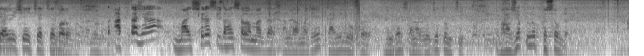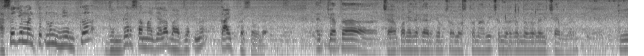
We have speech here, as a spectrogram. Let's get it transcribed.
याविषयी चर्चा. बरोबर आत्ता ह्या माळशिरस विधानसभा मतदारसंघामध्ये काही लोक धनगर समाजाची तुमची भाजपनं फसवलं. असं जे म्हणतात मग नेमकं धनगर समाजाला भाजपनं काय फसवलं? ते आता चहापाण्याचा कार्यक्रम चालू असताना आम्ही चंद्रकांत दादाला विचारलं की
